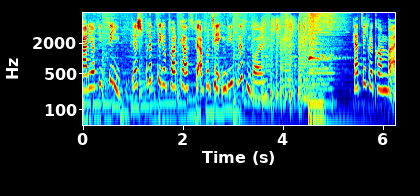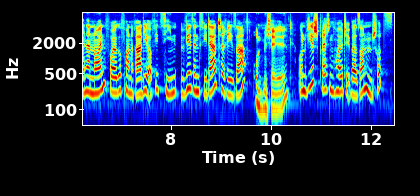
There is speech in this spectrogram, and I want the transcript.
Radio Offizin, der spritzige Podcast für Apotheken, die es wissen wollen. Herzlich willkommen bei einer neuen Folge von Radio Offizin. Wir sind's wieder, Theresa. Und Michael. Und wir sprechen heute über Sonnenschutz.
